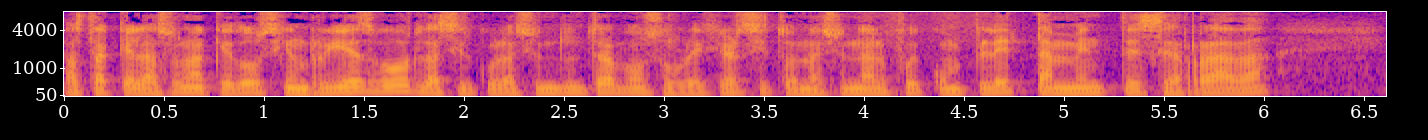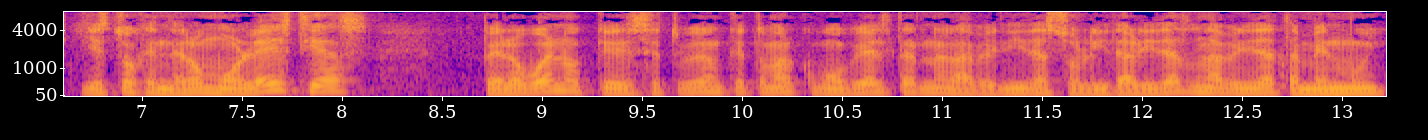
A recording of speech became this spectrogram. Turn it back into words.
Hasta que la zona quedó sin riesgos, la circulación de un tramo sobre Ejército Nacional fue completamente cerrada y esto generó molestias, pero bueno, que se tuvieron que tomar como vía alterna la avenida Solidaridad, una avenida también muy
